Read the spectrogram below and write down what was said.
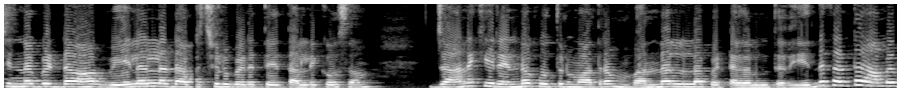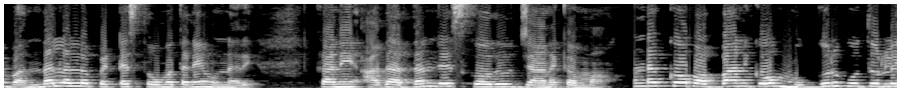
చిన్న బిడ్డ వేలల్ల డబ్బులు పెడితే తల్లి కోసం జానకి రెండో కూతురు మాత్రం వందలలో పెట్టగలుగుతుంది. ఎందుకంటే ఆమె వందలలో పెట్టే స్తోమతనే ఉన్నది. కానీ అది అర్థం చేసుకోదు జానకమ్మ. పండక్కో పబ్బానికో ముగ్గురు కూతుర్లు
